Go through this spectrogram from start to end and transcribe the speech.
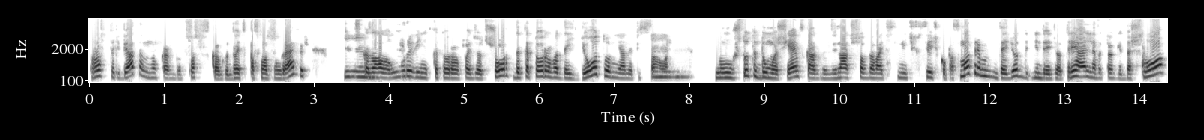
Просто ребятам, ну, как бы, просто сказала, давайте посмотрим график. Mm-hmm. Сказала уровень, от которого пойдет шорт, до которого дойдет он, я написала. Mm-hmm. Ну, что ты думаешь? Я им сказала, 12 часов давайте свечку посмотрим, дойдет, не дойдет. Реально в итоге дошло.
